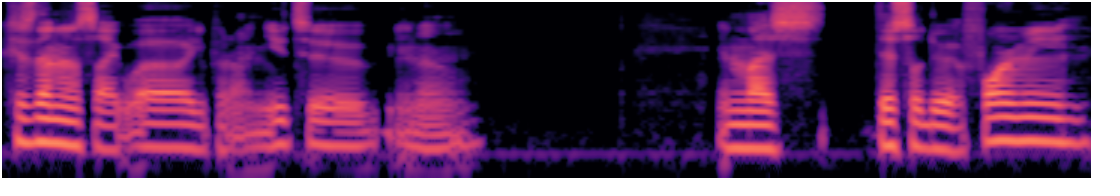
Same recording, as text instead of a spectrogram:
Cause then it's like, well, you put it on YouTube, you know. Unless this will do it for me,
